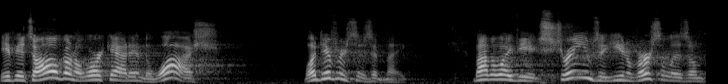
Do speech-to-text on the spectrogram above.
If it's all going to work out in the wash, what difference does it make? By the way, the extremes of universalism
